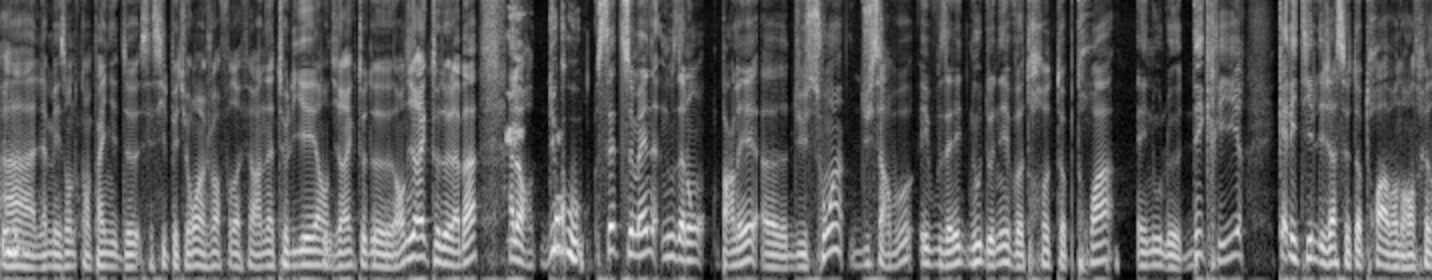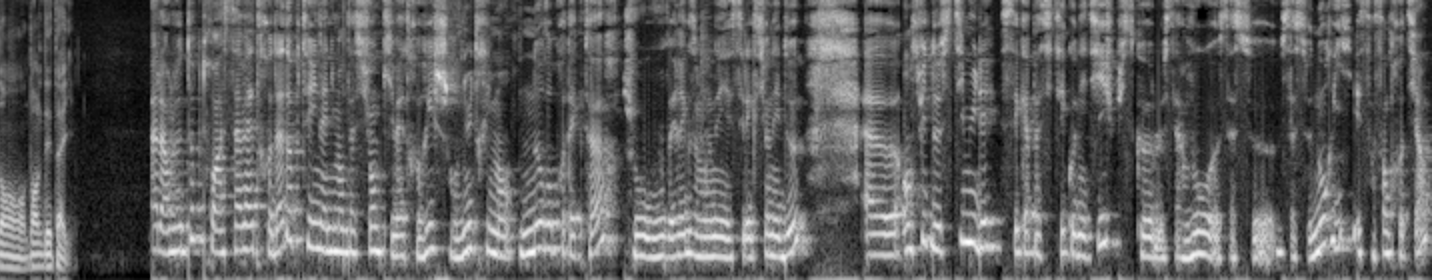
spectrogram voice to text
Ah, la maison de campagne de Cécile Péturon. Un jour, il faudrait faire un atelier en direct de, en direct de là-bas. Alors, du coup, cette semaine, nous allons parler euh, du soin du cerveau et vous allez nous donner votre top 3 et nous le décrire. Quel est-il déjà ce top 3 avant de rentrer dans, dans le détail? Alors le top 3, ça va être d'adopter une alimentation qui va être riche en nutriments neuroprotecteurs. Je vous, verrez que j'en ai sélectionné deux. Euh, ensuite, de stimuler ses capacités cognitives, puisque le cerveau, euh, ça se, ça se nourrit et ça s'entretient.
